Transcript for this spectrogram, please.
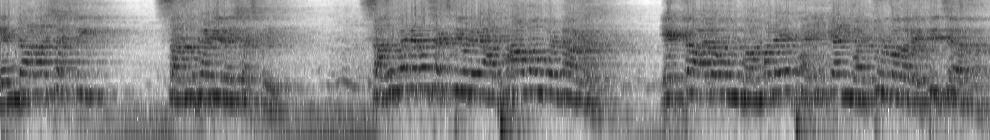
എന്താണ് ശക്തി? സംഘടിത ശക്തി. സംഘടിത ശക്തിയുടെ അഭാവം കൊണ്ടാണ് എക്കാലവും നമ്മളെ ഭരിക്കാൻ മറ്റുള്ളവർ എത്തിച്ചേർന്നത്.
